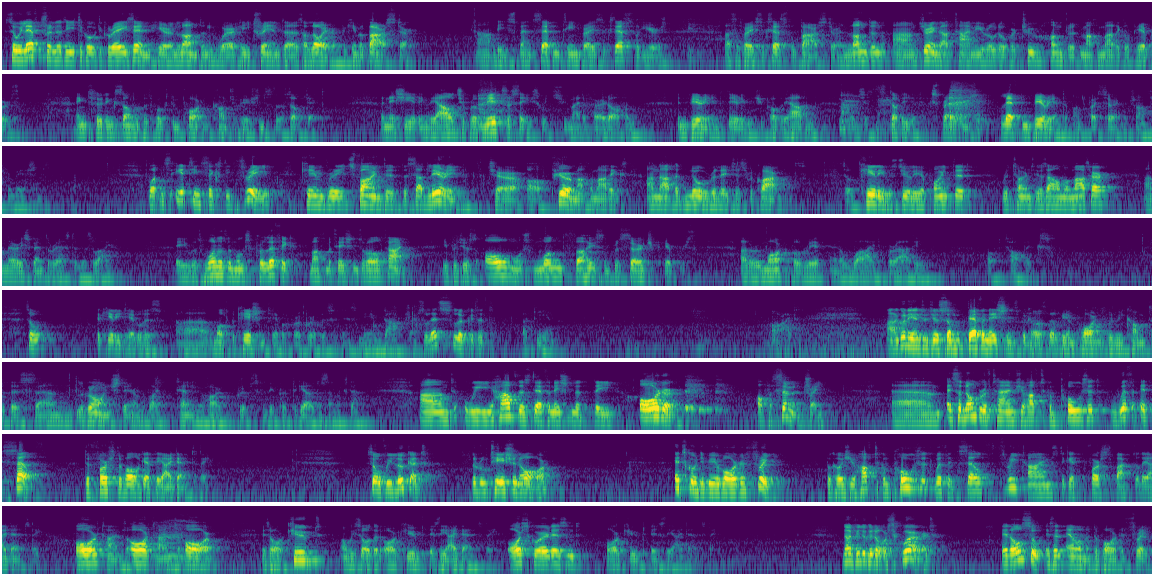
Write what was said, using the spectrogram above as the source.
So he left Trinity to go to Gray's Inn here in London, where he trained as a lawyer, became a barrister. And he spent 17 very successful years as a very successful barrister in London. And during that time, he wrote over 200 mathematical papers, including some of his most important contributions to the subject, initiating the algebra of matrices, which you might have heard of, and invariant theory, which you probably haven't, which is the study of expressions left invariant under by certain transformations. But in 1863, Cambridge founded the Sadlerian Chair of Pure Mathematics, and that had no religious requirements. So Cayley was duly appointed, returned to his alma mater, and there he spent the rest of his life. He was one of the most prolific mathematicians of all time. He produced almost 1,000 research papers at a remarkable rate in a wide variety of topics. So the Cayley table is uh, the multiplication table for a group is, is named after. So let's look at it again. All right. I'm going to introduce some definitions because they'll be important when we come to this um, Lagrange theorem about telling you how groups can be put together to some extent. And we have this definition that the order of a symmetry um, a number of times you have to compose it with itself to first of all get the identity. So if we look at the rotation R, it's going to be of order 3 because you have to compose it with itself three times to get first back to the identity. R times R times R is R cubed, and we saw that R cubed is the identity. R squared isn't, R cubed is the identity. Now, if you look at R squared, it also is an element of order 3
